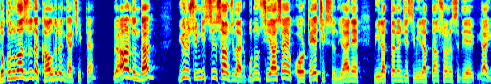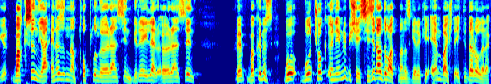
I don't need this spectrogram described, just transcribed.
dokunulmazlığı da kaldırın gerçekten ve ardından yürüsün gitsin savcılar. Bunun siyasi ayak ortaya çıksın. Yani milattan öncesi, milattan sonrası diye ya baksın ya en azından toplum öğrensin, bireyler öğrensin. Ve bakınız bu bu çok önemli bir şey. Sizin adım atmanız gerekiyor. En başta iktidar olarak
